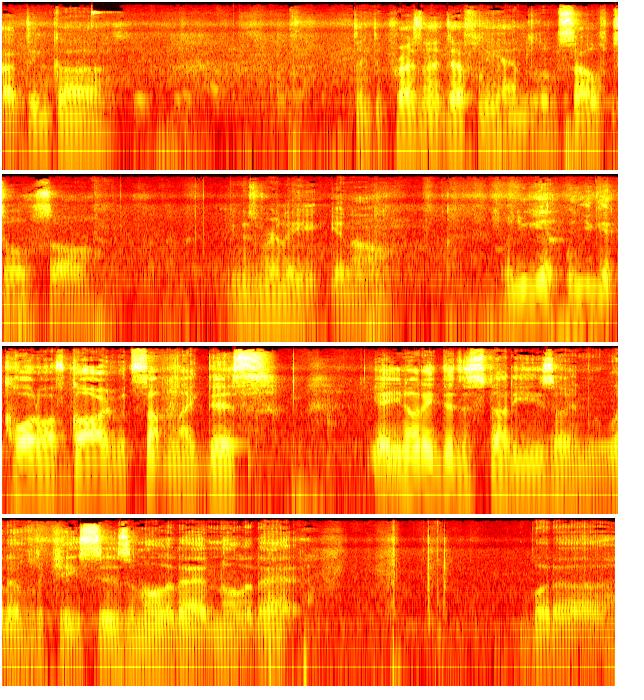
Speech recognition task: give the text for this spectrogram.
I think uh I think the president definitely handled himself too, so he was really, you know, when you get when you get caught off guard with something like this, yeah, you know they did the studies and whatever the case is and all of that and all of that. But uh,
